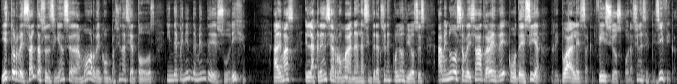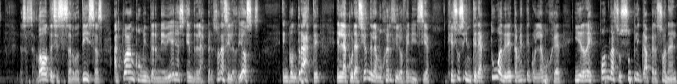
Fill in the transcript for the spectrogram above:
Y esto resalta su enseñanza de amor, de compasión hacia todos, independientemente de su origen. Además, en las creencias romanas, las interacciones con los dioses a menudo se realizaban a través de, como te decía, rituales, sacrificios, oraciones específicas. Los sacerdotes y sacerdotisas actuaban como intermediarios entre las personas y los dioses. En contraste, en la curación de la mujer sirofenicia, Jesús interactúa directamente con la mujer y responde a su súplica personal,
